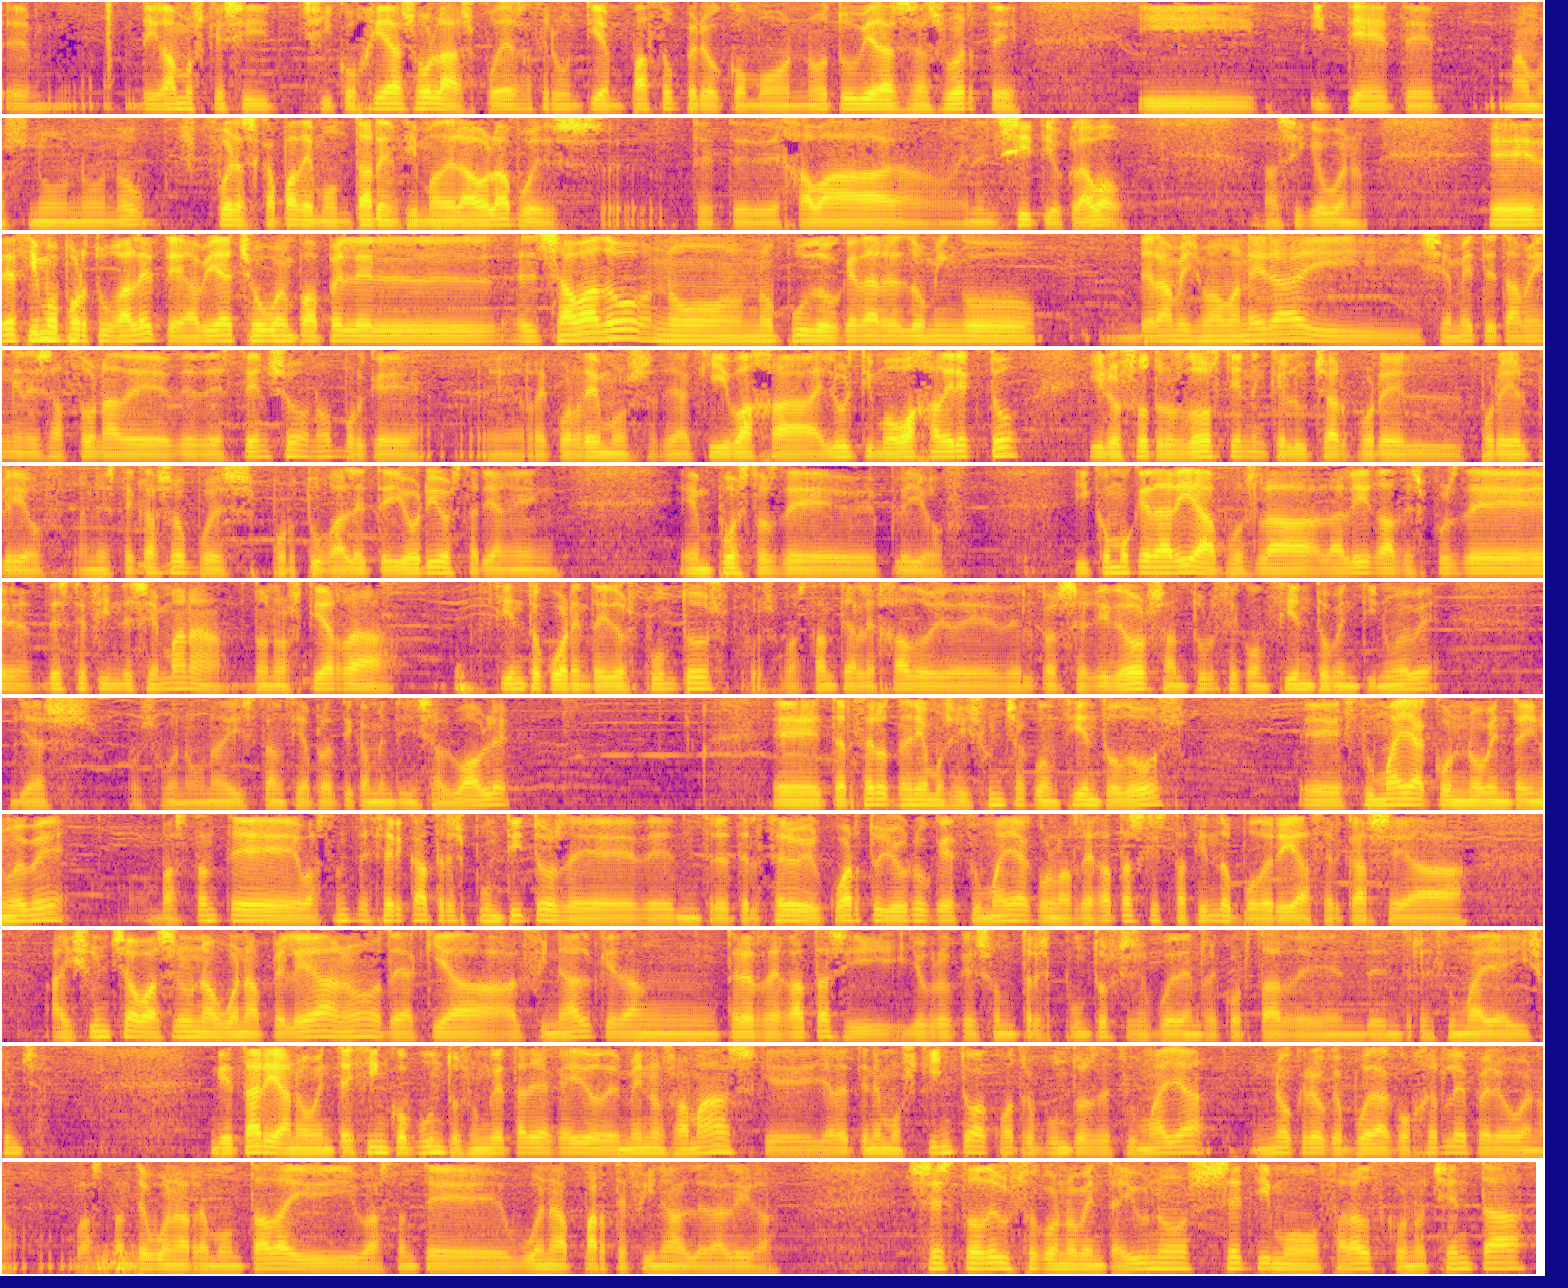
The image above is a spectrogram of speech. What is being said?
eh, digamos que si, cogías olas podías hacer un tiempazo, pero como no tuvieras esa suerte y, y te, te- vamos, no, no, no fueras capaz de montar encima de la ola, pues eh, te, te dejaba en el sitio clavado. Así que bueno. Eh, décimo Portugalete, había hecho buen papel el, el sábado, no, no pudo quedar el domingo de la misma manera y se mete también en esa zona de, de descenso, ¿no? porque eh, recordemos, de aquí baja el último baja directo y los otros dos tienen que luchar por el, por el playoff. En este caso, pues Portugalete y Orio estarían en, en puestos de playoff. ¿Y cómo quedaría pues la, la liga después de, de este fin de semana? Donostiarra 142 puntos, pues bastante alejado de- del perseguidor, Santurce con 129, ya es pues bueno, una distancia prácticamente insalvable. Eh, tercero tendríamos a Isuncha con 102, eh, Zumaya con 99, bastante, bastante cerca, tres puntitos de, entre tercero y el cuarto. Yo creo que Zumaya con las regatas que está haciendo podría acercarse a, Isuncha, va a ser una buena pelea ¿no? de aquí al final, quedan tres regatas y yo creo que son tres puntos que se pueden recortar de entre Zumaya y Isuncha. Guetaria, 95 puntos, un Guetaria que ha ido de menos a más, que ya le tenemos quinto a cuatro puntos de Zumaya. No creo que pueda cogerle, pero bueno, bastante buena remontada y bastante buena parte final de la liga. Sexto Deusto con 91, séptimo Zarauz con 80,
